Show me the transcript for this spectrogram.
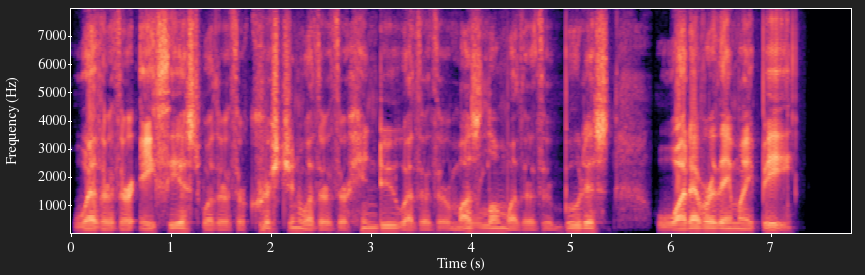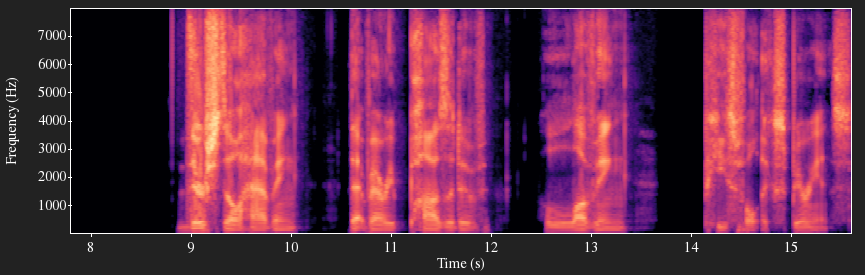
whether they're atheist, whether they're Christian, whether they're Hindu, whether they're Muslim, whether they're Buddhist, whatever they might be, they're still having that very positive, loving, peaceful experience.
